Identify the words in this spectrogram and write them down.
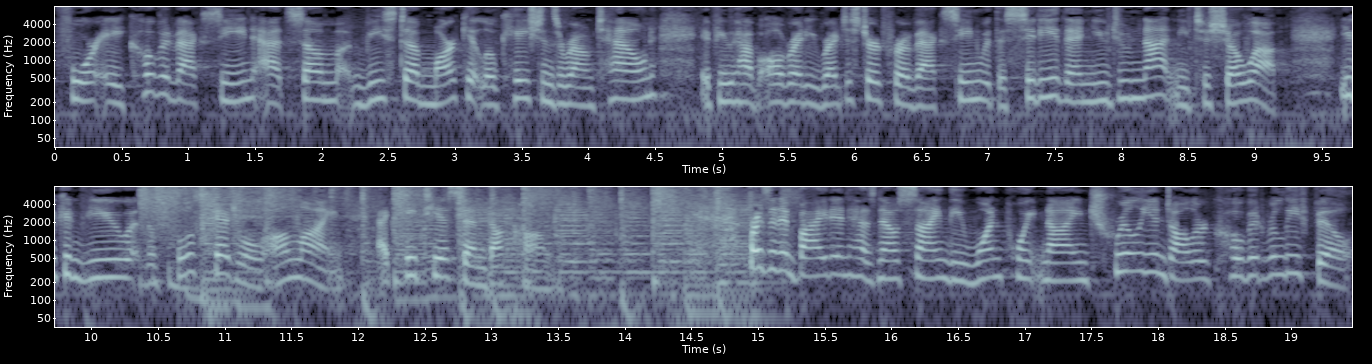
for a COVID vaccine at some Vista Market locations around town. If you have already registered for a vaccine with the city, then you do not need to show up. You can view the full schedule online at ktsm.com. President Biden has now signed the $1.9 trillion COVID relief bill.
